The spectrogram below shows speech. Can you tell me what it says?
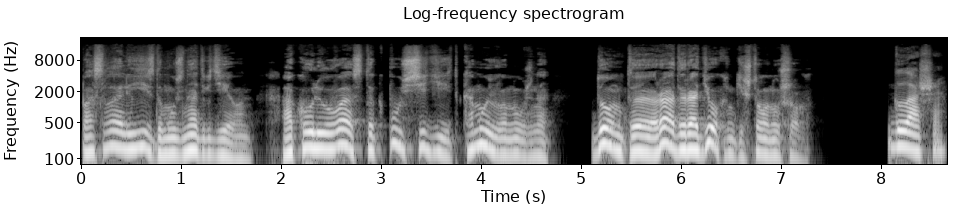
«Послали из дому узнать, где он. А коли у вас, так пусть сидит. Кому его нужно? Дом-то рады радехоньки, что он ушел». Глаша.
